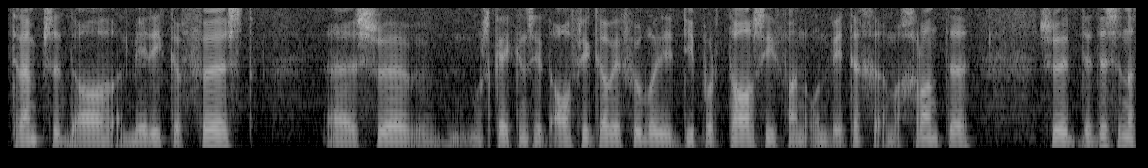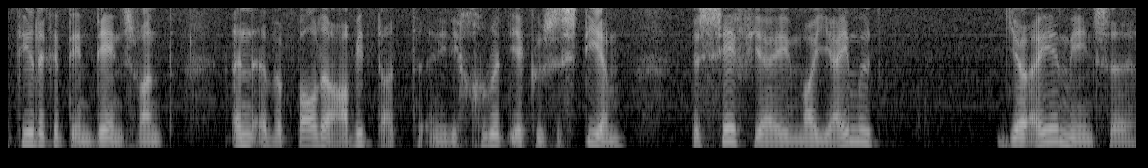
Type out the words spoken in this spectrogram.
Trump se dae America First. Uh so ons kyk in Suid-Afrika byvoorbeeld die deportasie van onwettige immigrante So dit is 'n natuurlike tendens want in 'n bepaalde habitat in hierdie groot ekosisteem besef jy maar jy moet jou eie mense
